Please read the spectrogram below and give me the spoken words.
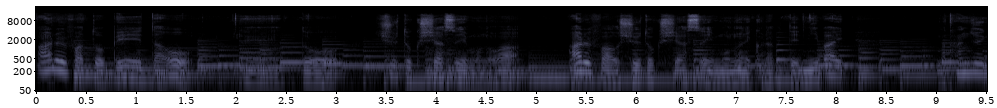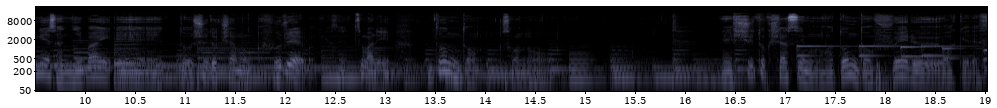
アルファとベータを、えー、っと習得しやすいものはアルファを習得しやすいものに比べて2倍、まあ、単純計算2倍、えー、っと習得したものが震えるわけですね。つまりどんどんそのえ習得しやすいものがどんどん増えるわけです。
